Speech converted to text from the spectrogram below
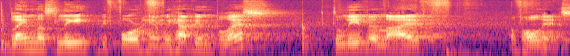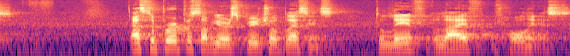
blamelessly before Him. We have been blessed to live a life of holiness. That's the purpose of your spiritual blessings to live a life of holiness.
